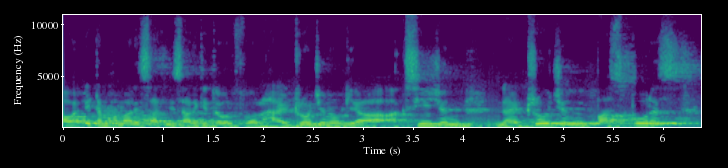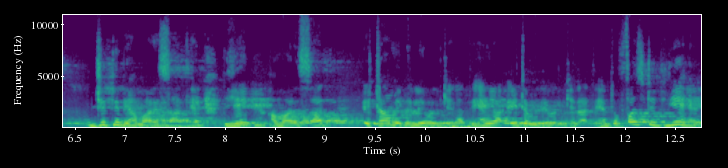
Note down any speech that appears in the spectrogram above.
और एटम हमारे साथ मिसाल के तौर पर हाइड्रोजन हो गया ऑक्सीजन नाइट्रोजन फास्फोरस जितने भी हमारे साथ हैं, ये हमारे साथ एटॉमिक लेवल के कहलाते हैं या एटम लेवल के कहलाते हैं। तो फ़र्स्ट टिप ये है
